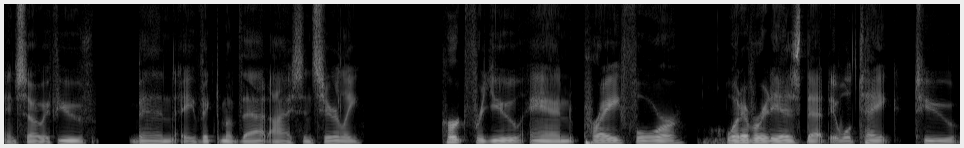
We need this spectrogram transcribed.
And so if you've been a victim of that, I sincerely hurt for you and pray for whatever it is that it will take to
